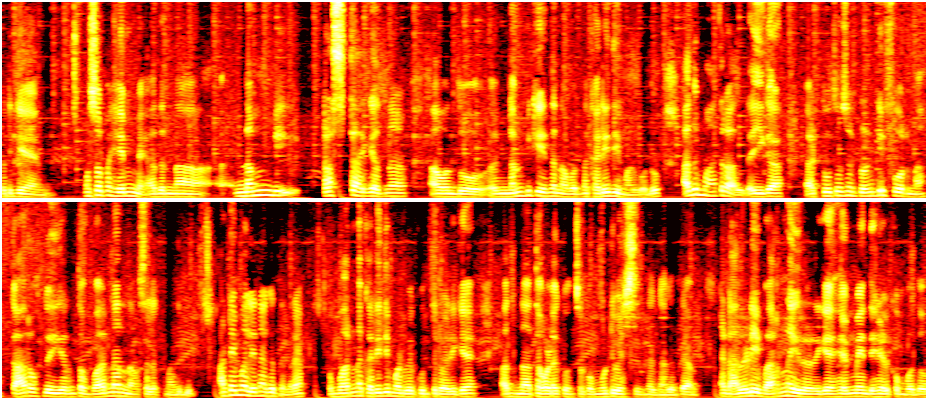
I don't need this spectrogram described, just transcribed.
ಅವರಿಗೆ ಒಂದು ಸ್ವಲ್ಪ ಹೆಮ್ಮೆ. ಅದನ್ನ ನಂಬಿ ಟ್ರಸ್ಟ್ ಆಗಿ ಅದನ್ನ ಒಂದು ನಂಬಿಕೆಯಿಂದ ನಾವು ಅದನ್ನ ಖರೀದಿ ಮಾಡ್ಬೋದು. ಅದು ಮಾತ್ರ ಅಲ್ಲದೆ ಈಗ ಟೂ ತೌಸಂಡ್ ಟ್ವೆಂಟಿ ಫೋರ್ನ ಕಾರ್ ಆಫ್ ದ ಇಯರ್ ಅಂತ ವರ್ನ ನಾವು ಸೆಲೆಕ್ಟ್ ಮಾಡಿದ್ವಿ. ಆ ಟೈಮಲ್ಲಿ ಏನಾಗುತ್ತೆ ಅಂದ್ರೆ ವರ್ನ ಖರೀದಿ ಮಾಡಬೇಕು ಅಂತಿರೋರಿಗೆ ಅದನ್ನ ತಗೊಳಕ್ಕೆ ಒಂದು ಸ್ವಲ್ಪ ಮೋಟಿವೇಶನ್ ಆಗುತ್ತೆ ಅಂಡ್ ಆಲ್ರೆಡಿ ವರ್ನ ಇರೋರಿಗೆ ಹೆಮ್ಮೆಯಿಂದ ಹೇಳ್ಕೊಬೋದು.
